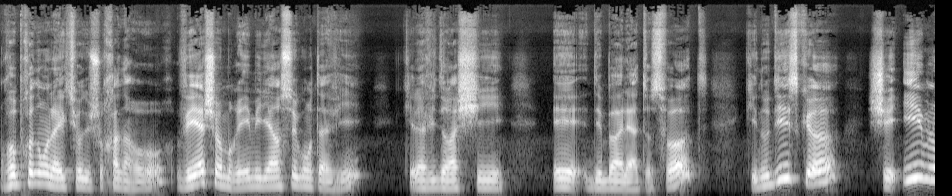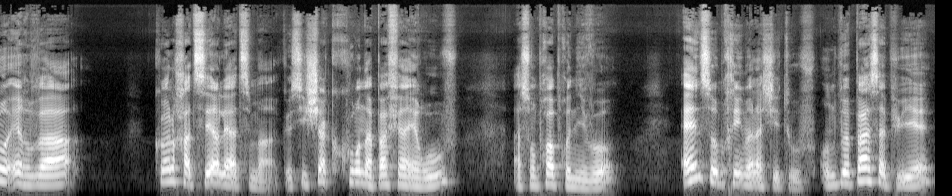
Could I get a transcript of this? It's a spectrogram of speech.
Reprenons la lecture du Shulchan Aruch. Veyesh Omrim, il y a un second avis, qui est l'avis de Rashi et des Baal Atosfot, qui nous disent que chez Imlo Erva, Kol Chatser Leatzma, que si chaque cours n'a pas fait un hérouf à son propre niveau, En Sobrim la Shitouf, on ne peut pas s'appuyer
